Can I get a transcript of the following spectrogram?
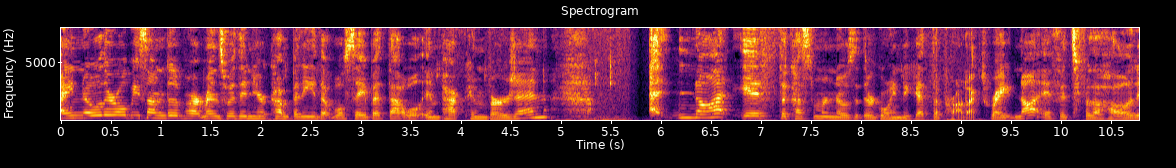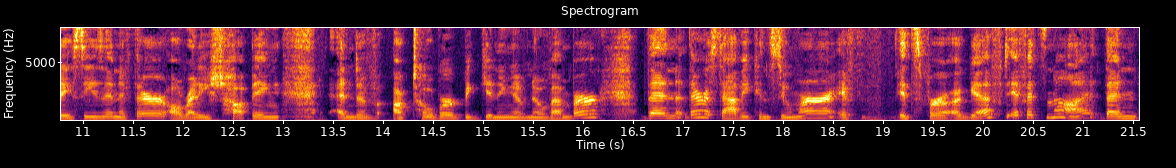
I know there will be some departments within your company that will say, but that will impact conversion uh, not if the customer knows that they're going to get the product, right? Not if it's for the holiday season. If they're already shopping end of October, beginning of November, then they're a savvy consumer. If it's for a gift, if it's not, then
